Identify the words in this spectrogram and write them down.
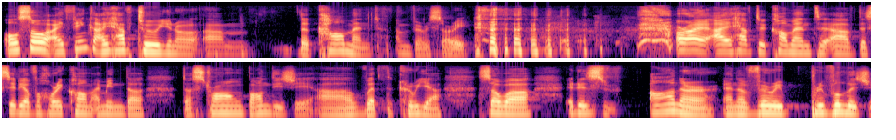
also I think I have to, you know, um, the comment. I'm very sorry. All right, I have to comment uh, the city of Horicom. I mean the the strong bondage uh, with Korea. So uh, it is honor and a very privilege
